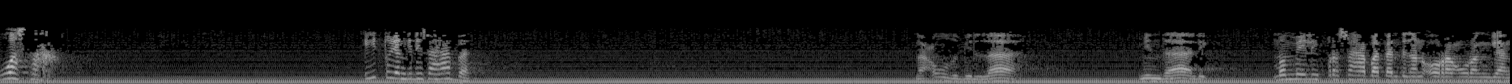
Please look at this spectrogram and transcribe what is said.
wasah. Itu yang jadi sahabat. Na'udzubillah min dzalik. Memilih persahabatan dengan orang-orang yang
